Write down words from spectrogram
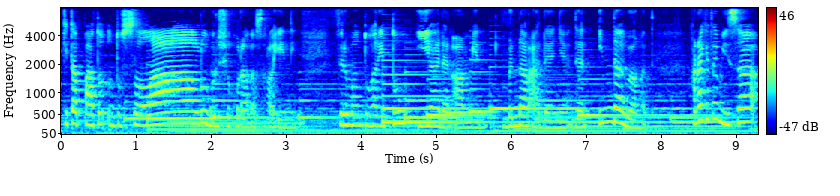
Kita patut untuk selalu bersyukur atas hal ini. Firman Tuhan itu iya dan amin, benar adanya dan indah banget. Karena kita bisa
